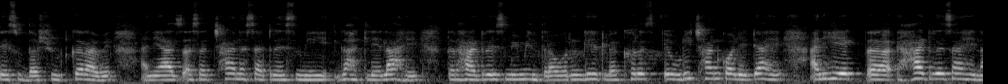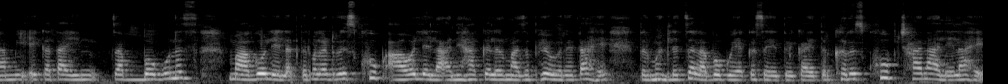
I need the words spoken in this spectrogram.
ते सुद्धा शूट करावे. आणि आज असा छान असा ड्रेस मी घातलेला आहे. तर हा ड्रेस मी मिंत्रावरून घेतला खरंच एवढी छान क्वालिटी आहे. आणि ही एक हा ड्रेस आहे ना मी एका ताईंचा बघूनच मागवलेला. तर मला ड्रेस खूप आवडलेला आणि हा कलर माझा फेवरेट आहे. तर म्हटलं चला बघूया कसं येतोय काय. तर खरंच खूप छान आलेला आहे.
